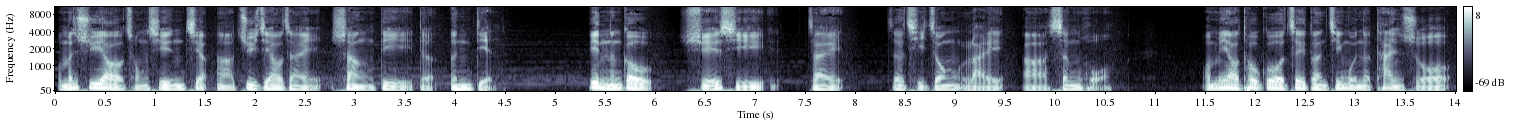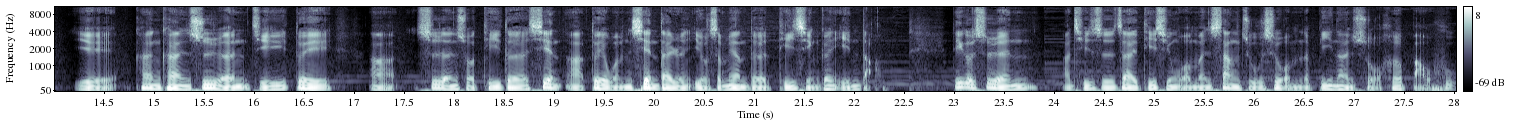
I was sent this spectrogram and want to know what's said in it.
我们需要重新焦啊聚焦在上帝的恩典，并能够学习在这其中来啊生活。我们要透过这段经文的探索，也看看诗人及对啊诗人所提的现啊，对我们现代人有什么样的提醒跟引导。第一个诗人啊，其实在提醒我们，上主是我们的避难所和保护。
